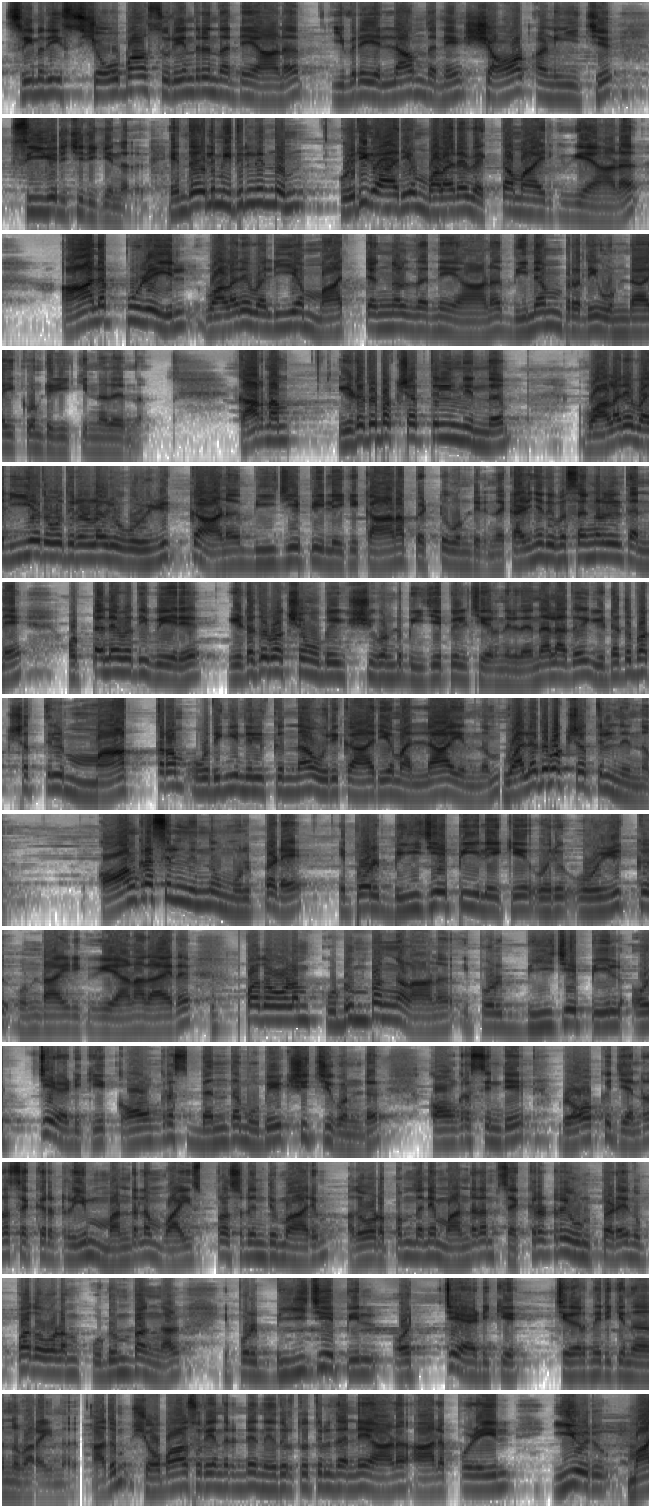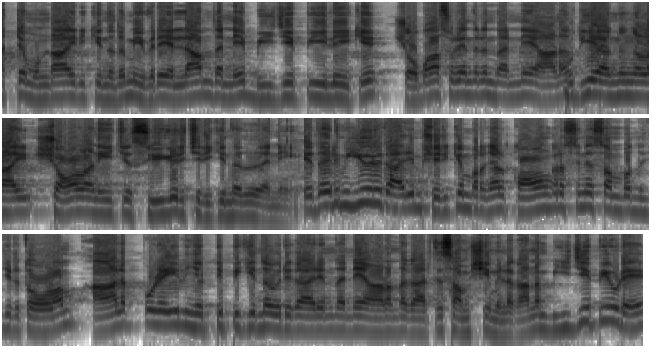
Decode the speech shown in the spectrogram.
ശ്രീമതി ശോഭ സുരേന്ദ്രൻ തന്നെയാണ് ഇവരെയെല്ലാം തന്നെ ഷാൾ അണിയിച്ച് സ്വീകരിച്ചിരിക്കുന്നത്. എന്തായാലും ഇതിൽ നിന്നും ഒരു കാര്യം വളരെ വ്യക്തമായിരിക്കുകയാണ്. ആലപ്പുഴയിൽ വളരെ വലിയ മാറ്റങ്ങൾ തന്നെയാണ് ദിനം പ്രതി ഉണ്ടായിക്കൊണ്ടിരിക്കുന്നതെന്ന്. കാരണം ഇടതുപക്ഷത്തിൽ നിന്ന് വളരെ വലിയ തോതിലുള്ള ഒരു ഒഴുക്കാണ് ബി ജെ പിയിലേക്ക് കാണപ്പെട്ടുകൊണ്ടിരുന്നത്. കഴിഞ്ഞ ദിവസങ്ങളിൽ തന്നെ ഒട്ടനവധി പേര് ഇടതുപക്ഷം ഉപേക്ഷിച്ചുകൊണ്ട് ബി ജെ പിയിൽ എന്നാൽ അത് ഇടതുപക്ഷത്തിൽ മാത്രം ഒതുങ്ങി നിൽക്കുന്ന ഒരു കാര്യമല്ല എന്നും വലതുപക്ഷത്തിൽ നിന്നും കോൺഗ്രസിൽ നിന്നും ഉൾപ്പെടെ ഇപ്പോൾ ബി ജെ പിയിലേക്ക് ഒരു ഒഴുക്ക് ഉണ്ടായിരിക്കുകയാണ്. അതായത് മുപ്പതോളം കുടുംബങ്ങളാണ് ഇപ്പോൾ ബി ജെ പിയിൽ ഒറ്റയടിക്ക് കോൺഗ്രസ് ബന്ധം ഉപേക്ഷിച്ചുകൊണ്ട് കോൺഗ്രസിന്റെ ബ്ലോക്ക് ജനറൽ സെക്രട്ടറിയും മണ്ഡലം വൈസ് പ്രസിഡന്റുമാരും അതോടൊപ്പം തന്നെ മണ്ഡലം സെക്രട്ടറി ഉൾപ്പെടെ മുപ്പതോളം കുടുംബങ്ങൾ ഇപ്പോൾ ബി ജെ പിയിൽ ഒറ്റയടിക്ക് ചേർന്നിരിക്കുന്നതെന്ന് പറയുന്നത്. അതും ശോഭാ സുരേന്ദ്രന്റെ നേതൃത്വത്തിൽ തന്നെയാണ് ആലപ്പുഴയിൽ ഈ ഒരു മാറ്റം ഉണ്ടായിരിക്കുന്നതും. ഇവരെല്ലാം തന്നെ ബി ജെ പിയിലേക്ക് ശോഭാ സുരേന്ദ്രൻ തന്നെയാണ് പുതിയ അംഗങ്ങളായി ഷോൾ അണിയിച്ച് സ്വീകരിച്ചിരിക്കുന്നത് തന്നെ. ഏതായാലും ഈ ഒരു കാര്യം ശരിക്കും പറഞ്ഞാൽ കോൺഗ്രസിനെ സംബന്ധിച്ചിടത്തോളം ആലപ്പുഴയിൽ ഞെട്ടിപ്പിക്കുന്ന ഒരു കാര്യം തന്നെയാണെന്ന കാര്യത്തിൽ സംശയമില്ല. കാരണം ബി ജെ പിയുടെ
